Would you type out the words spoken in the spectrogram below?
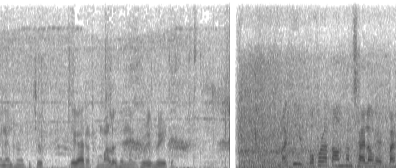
এনেধৰণৰ কিছু জেগা এটাত সোমালোহি মই ঘূৰি ঘূৰি এতিয়া বাকী পখৰা টাউনখন চাই লওঁ একবাৰ।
